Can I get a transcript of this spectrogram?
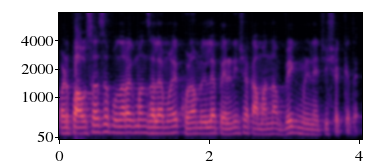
पण पावसाचं पुनरागमन झाल्यामुळे खोळंबलेल्या पेरणीच्या कामांना वेग मिळण्याची शक्यता आहे.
